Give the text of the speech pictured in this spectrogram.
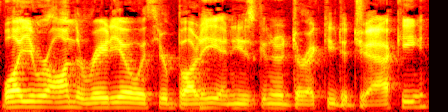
while you were on the radio with your buddy and he's going to direct you to Jackie,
